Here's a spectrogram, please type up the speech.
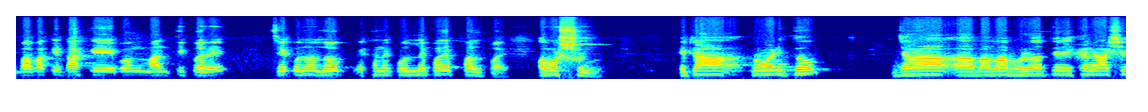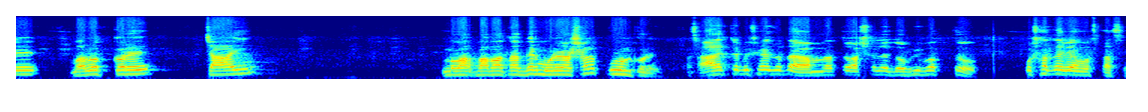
বাবাকে ডাকে এবং মানতি করে যে কোনো লোক এখানে করলে পরে ফল পায়। অবশ্যই। এটা প্রমাণিত। যারা বাবা ভোলানাথের এখানে আসে মানত করে চাই বাবা- বাবা তাদের মনের আশা পূরণ করেন। আচ্ছা আরেকটা বিষয় দাদা আমরা তো আসলে লোভী ভক্ত। প্রসাদের ব্যবস্থা আছে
